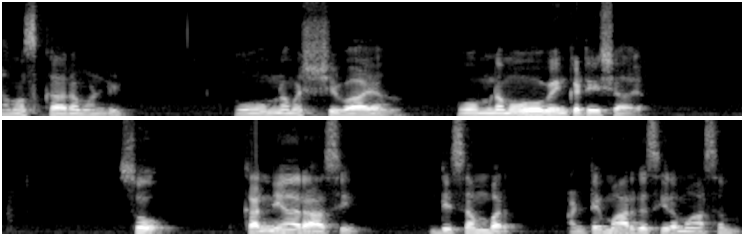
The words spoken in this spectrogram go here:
నమస్కారం అండి ఓం నమ శివాయ ఓం నమో వెంకటేశాయ. సో కన్యా రాశి డిసెంబర్ అంటే మార్గశిర మాసం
